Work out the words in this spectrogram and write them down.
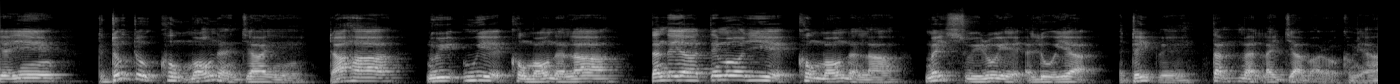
ရရင်တဒုတ်တုတ်ခုံမောင်းတန်ကြရင်ဒါဟာຫນွေဦးရဲ့ခုံမောင်းတန်လားတန်တရာတင်မောကြီးရဲ့ခုံမောင်းတန်လားမိတ်ဆွေတို့ရဲ့အလိုအရအတိတ်ပဲတတ်မှတ်လိုက်ကြပါတော့ခမညာ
